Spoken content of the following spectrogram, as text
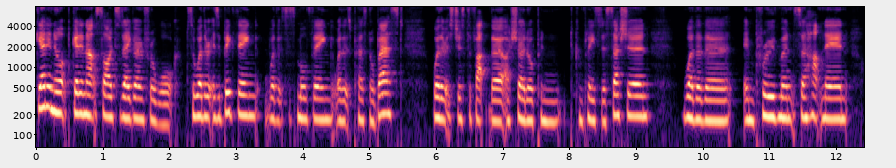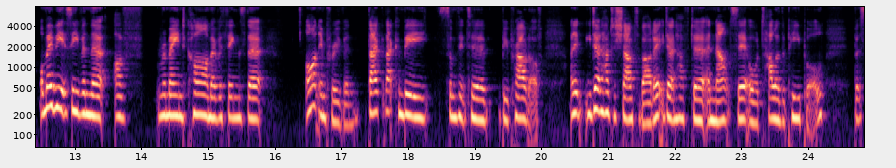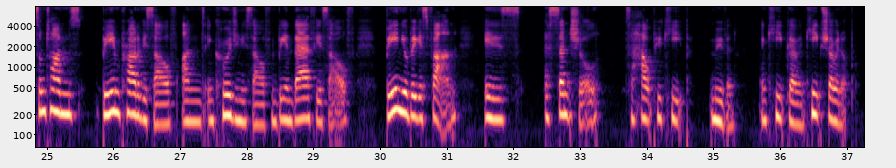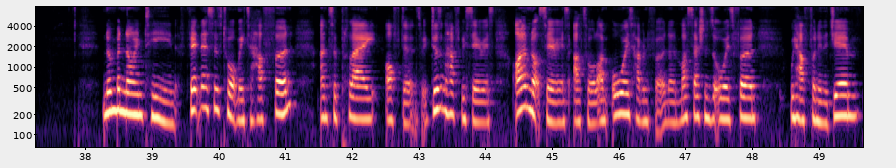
getting up, getting outside today, going for a walk. So whether it is a big thing, whether it's a small thing, whether it's personal best, whether it's just the fact that I showed up and completed a session, whether the improvements are happening, or maybe it's even that I've remained calm over things that aren't improving. That that can be something to be proud of. And it, you don't have to shout about it, you don't have to announce it or tell other people, but sometimes being proud of yourself and encouraging yourself and being there for yourself, being your biggest fan is essential to help you keep moving and keep going, keep showing up. Number 19, fitness has taught me to have fun and to play often. So it doesn't have to be serious. I'm not serious at all. I'm always having fun and my sessions are always fun. We have fun in the gym.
